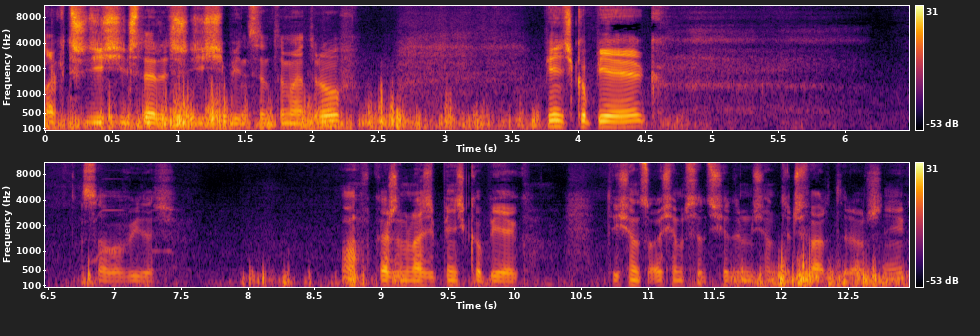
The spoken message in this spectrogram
Tak 34-35 centymetrów 5 kopiejek Słabo widać. O, w każdym razie 5 kopiejek. 1874 rocznik.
